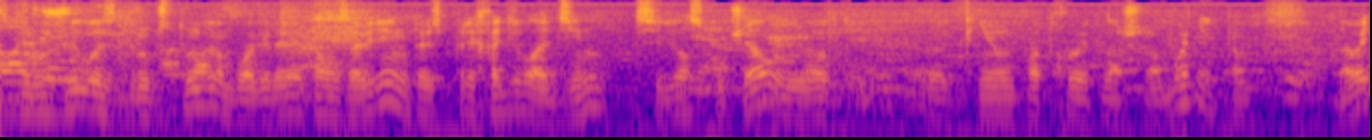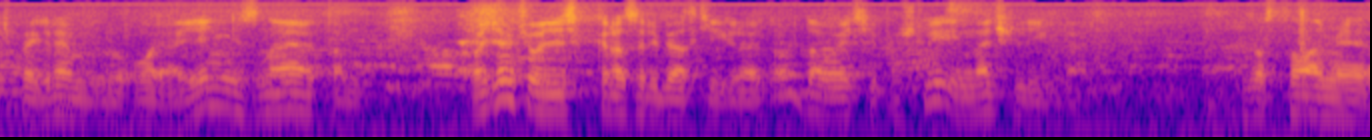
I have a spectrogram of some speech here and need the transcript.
сдружилось друг с другом благодаря этому заведению. То есть приходил один, сидел, скучал, и вот э, к нему подходит наш работник, там, давайте поиграем в игру. Ой, а я не знаю, там, пойдемте, вот здесь как раз ребятки играют. Ну, давайте, пошли и начали играть. За столами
